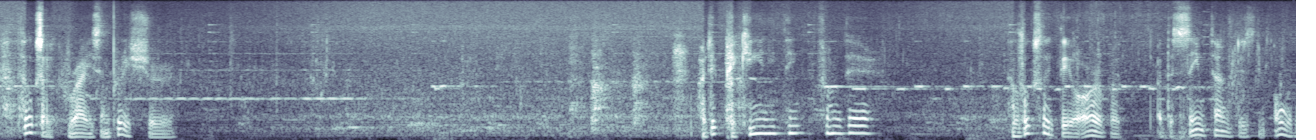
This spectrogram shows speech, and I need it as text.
That looks like rice, I'm pretty sure. Are they picking anything from there? It looks like they are, but at the same time, there's... Oh.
